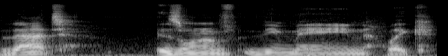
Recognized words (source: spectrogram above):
that is one of the main like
